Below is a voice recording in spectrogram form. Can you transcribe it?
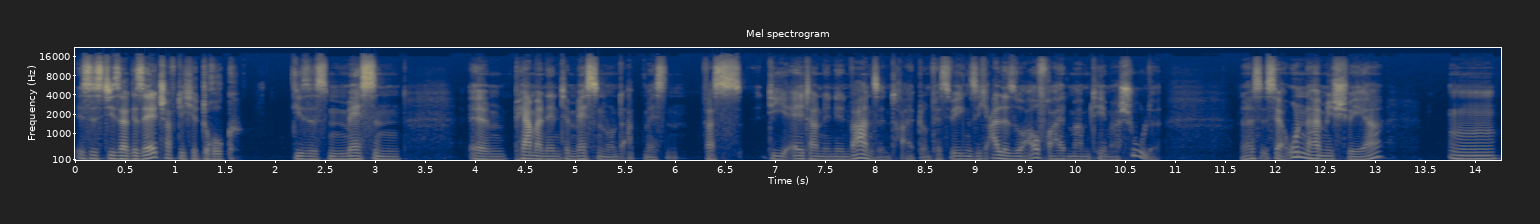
ist es dieser gesellschaftliche Druck, dieses Messen, ähm, permanente Messen und Abmessen, was die Eltern in den Wahnsinn treibt und weswegen sich alle so aufreiben am Thema Schule. Ne, es ist ja unheimlich schwer, mh, mm,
